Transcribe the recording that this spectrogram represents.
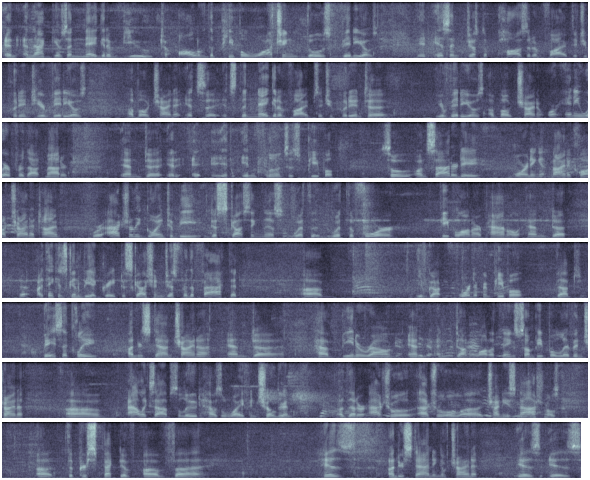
and, and that gives a negative view to all of the people watching those videos. It isn't just a positive vibe that you put into your videos about China. It's a, it's the negative vibes that you put into your videos about China or anywhere for that matter. And uh, it, it, it influences people. So on Saturday morning at 9 o'clock China time, we're actually going to be discussing this with, with the four people on our panel. And uh, I think it's going to be a great discussion just for the fact that um, you've got four different people that basically understand China and uh, have been around and, and done a lot of things. Some people live in China. Uh, Alex Absolute has a wife and children uh, that are actual actual uh, Chinese nationals. Uh, the perspective of uh, his understanding of China is is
